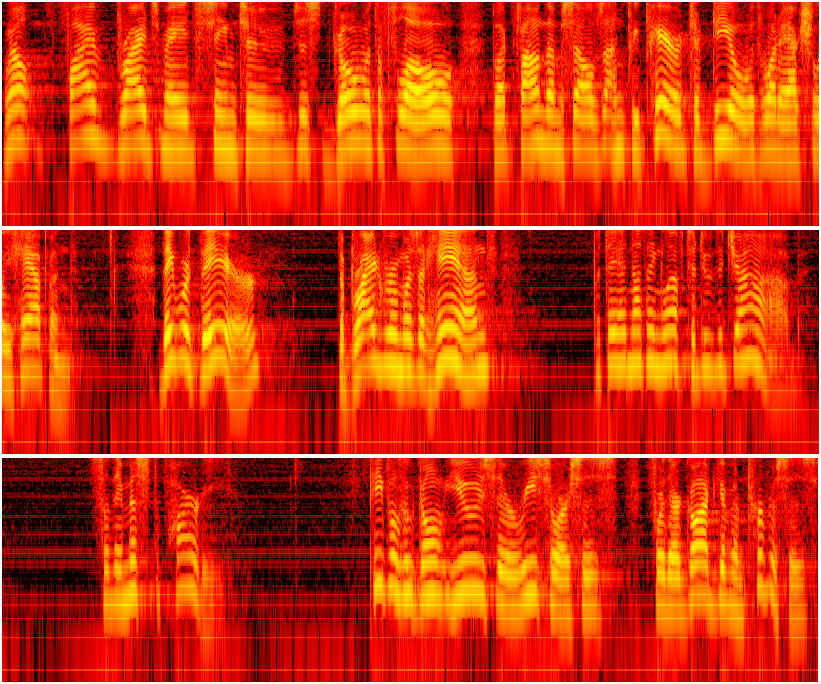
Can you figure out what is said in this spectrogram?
Well, five bridesmaids seem to just go with the flow, but found themselves unprepared to deal with what actually happened. They were there, the bridegroom was at hand, but they had nothing left to do the job. So they missed the party. People who don't use their resources for their God given purposes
